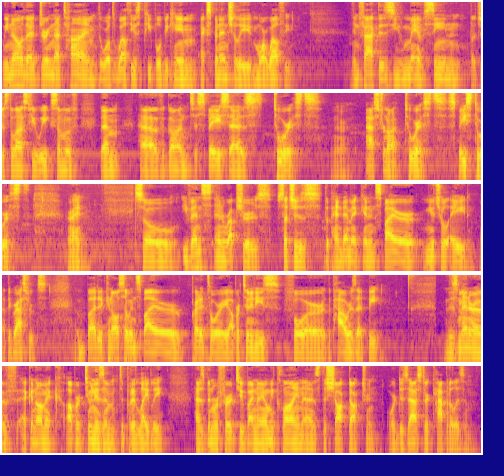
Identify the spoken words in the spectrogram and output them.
We know that during that time, the world's wealthiest people became exponentially more wealthy. In fact, as you may have seen just the last few weeks, some of them have gone to space as tourists astronaut tourists, space tourists, right? So, events and ruptures such as the pandemic can inspire mutual aid at the grassroots, but it can also inspire predatory opportunities for the powers that be. This manner of economic opportunism, to put it lightly, has been referred to by Naomi Klein as the shock doctrine or disaster capitalism.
